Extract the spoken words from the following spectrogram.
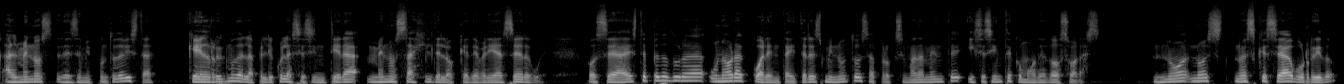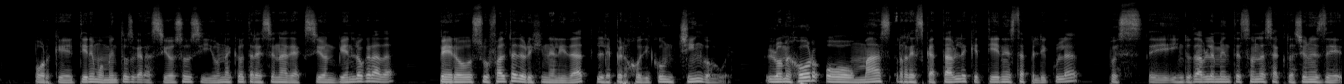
al menos desde mi punto de vista, que el ritmo de la película se sintiera menos ágil de lo que debería ser, güey. O sea, este pedo dura una hora 43 minutos aproximadamente y se siente como de dos horas. No, no, es, no es que sea aburrido, porque tiene momentos graciosos y una que otra escena de acción bien lograda, pero su falta de originalidad le perjudicó un chingo, güey. Lo mejor o más rescatable que tiene esta película, pues eh, indudablemente son las actuaciones de,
